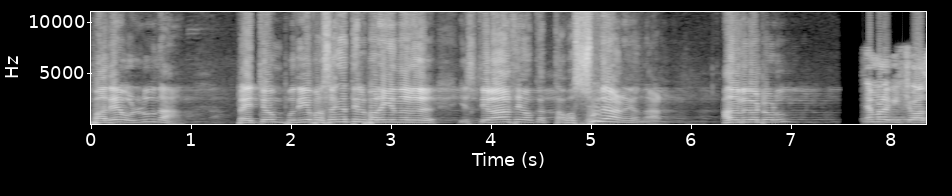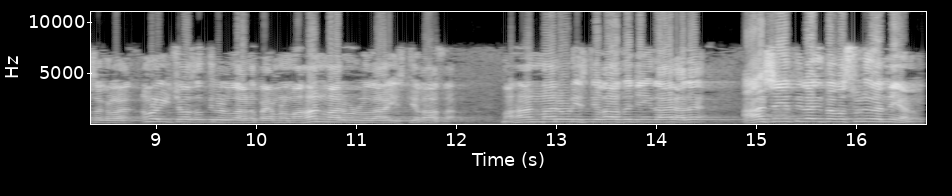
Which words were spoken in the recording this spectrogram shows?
അപ്പൊ അതേ ഉള്ളൂന്നാ. ഇപ്പൊ ഏറ്റവും പുതിയ പ്രസംഗത്തിൽ പറയുന്നത് ഇസ്തിഹാസയൊക്കെ തവസ്സുലാണ് എന്നാണ്. അതൊന്ന് കേട്ടോളൂ. നമ്മളെ വിശ്വാസങ്ങൾ നമ്മളെ വിശ്വാസത്തിലുള്ളതാണ് ഇപ്പൊ നമ്മളെ മഹാന്മാരോടുള്ളതായ ഇസ്തിഹാസ. മഹാന്മാരോട് ഇസ്തിഹാസ ചെയ്താൽ അത് ആശയത്തിൽ അത് തവസ്സുൽ തന്നെയാണ്.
